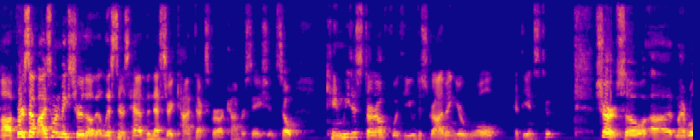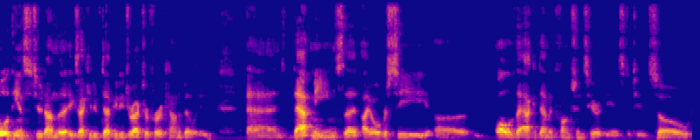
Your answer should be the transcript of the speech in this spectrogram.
Uh, first up, I just want to make sure, though, that listeners have the necessary context for our conversation. So, can we just start off with you describing your role at the Institute? Sure. So, uh, my role at the Institute, I'm the Executive Deputy Director for Accountability. And that means that I oversee uh, all of the academic functions here at the Institute. So,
